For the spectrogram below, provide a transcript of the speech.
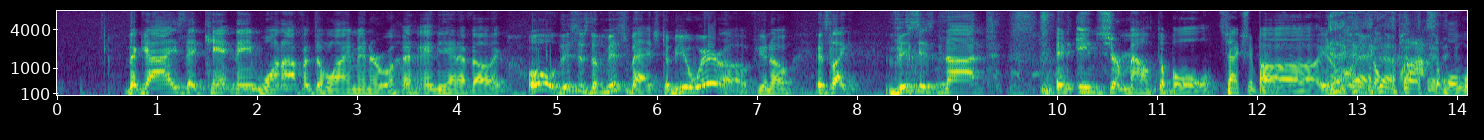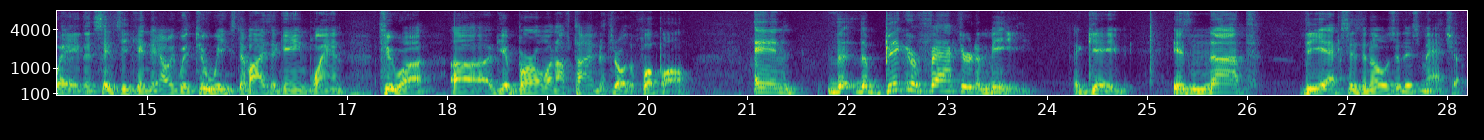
the guys that can't name one offensive lineman or in the NFL, like, oh, this is the mismatch to be aware of. You know, it's like this is not an insurmountable. It's actually uh, you know, oh, there's no possible way that since he can, you know, with two weeks, devise a game plan to uh, uh, give Burrow enough time to throw the football. And the the bigger factor to me, uh, Gabe, is not the X's and O's of this matchup.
